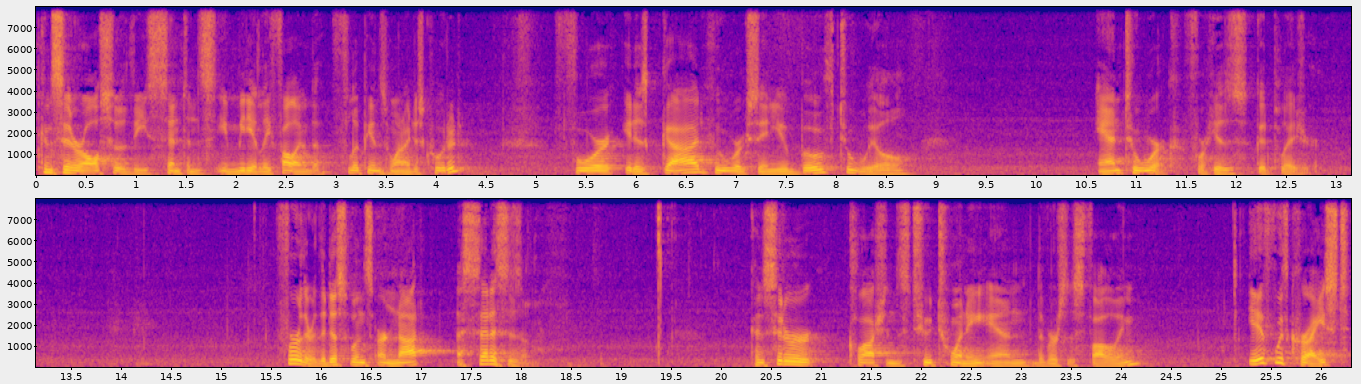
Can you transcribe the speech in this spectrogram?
Consider also the sentence immediately following the Philippians one I just quoted. For it is God who works in you both to will and to work for his good pleasure. Further, the disciplines are not asceticism. Consider Colossians 2:20 and the verses following. If with Christ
